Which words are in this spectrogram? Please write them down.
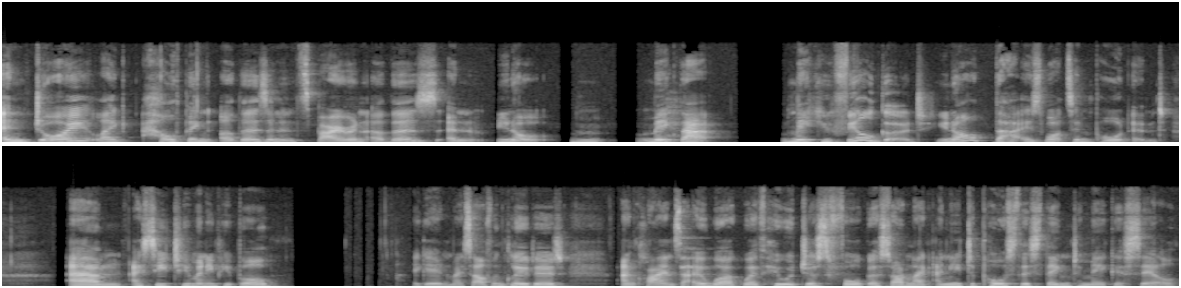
Enjoy like helping others and inspiring others and you know m- make that make you feel good. You know, that is what's important. Um, I see too many people, again, myself included, and clients that I work with who are just focused on, like, I need to post this thing to make a sale.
